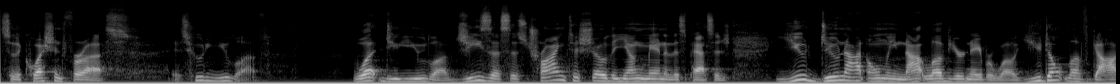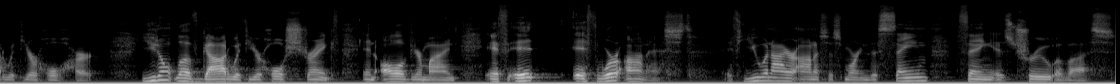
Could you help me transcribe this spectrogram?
So the question for us is who do you love? What do you love? Jesus is trying to show the young man in this passage you do not only not love your neighbor well, you don't love God with your whole heart. You don't love God with your whole strength and all of your mind. If it if we're honest, if you and I are honest this morning, the same thing is true of us.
